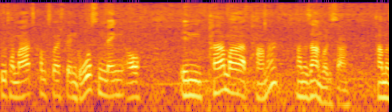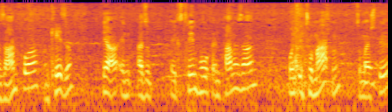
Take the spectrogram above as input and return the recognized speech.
Glutamat kommt zum Beispiel in großen Mengen auch in Parma, Parma? Parmesan wollte ich sagen. Parmesan vor. Und Käse? Ja, in, also extrem hoch in Parmesan. Und in Tomaten zum Beispiel,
